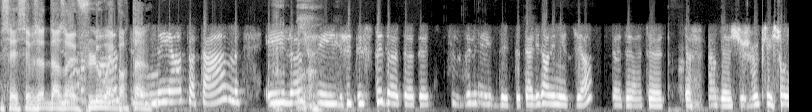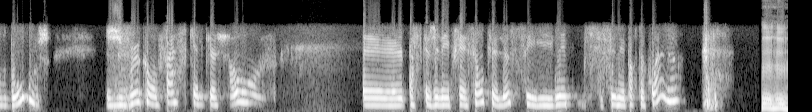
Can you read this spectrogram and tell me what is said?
Vous êtes dans un flou vraiment, important. C'est le néant total. Et là, j'ai décidé de, de- de- d'aller dans les médias, de, de, de, de faire de, je veux que les choses bougent. Je veux qu'on fasse quelque chose. Euh, parce que j'ai l'impression que là, c'est, n'im- c'est n'importe quoi, là. Mhm.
